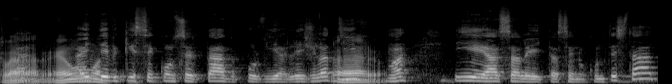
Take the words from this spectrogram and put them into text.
Claro, uma... Aí teve que ser consertado por via legislativa. Claro. E essa lei está sendo contestada,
